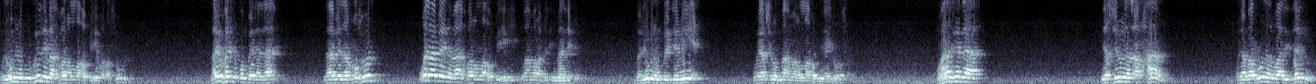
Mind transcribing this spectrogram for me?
ويؤمن بكل ما أخبر الله به ورسوله. لا يفرق بين ذلك لا بين الرسل ولا بين ما أخبر الله به وأمر بالإيمان به. بل يؤمن بالجميع ويصل ما أمر الله به أن يوصل. وهكذا يصلون الأرحام ويبرون الوالدين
